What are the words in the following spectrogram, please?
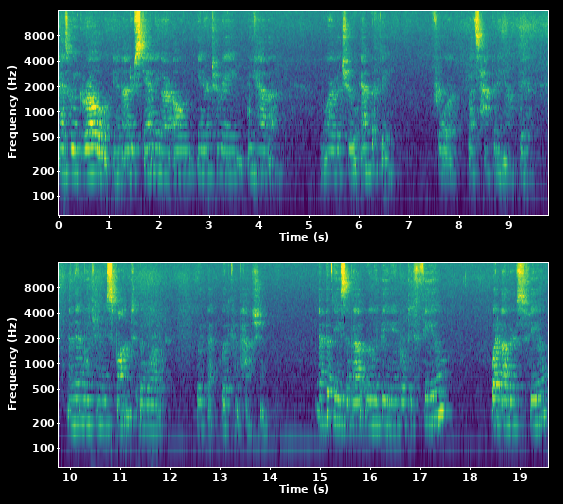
as we grow in understanding our own inner terrain. We have a more of a true empathy for what's happening out there and then we can respond to the world with, that, with compassion. Empathy is about really being able to feel what others feel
